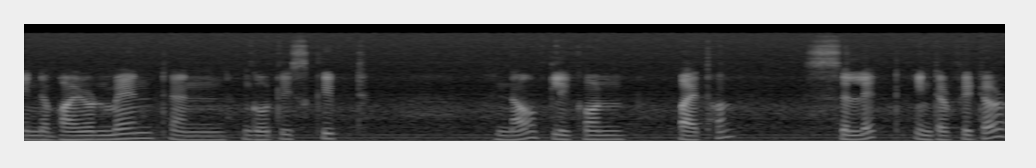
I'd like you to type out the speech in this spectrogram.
environment and go to script. Now click on python select interpreter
